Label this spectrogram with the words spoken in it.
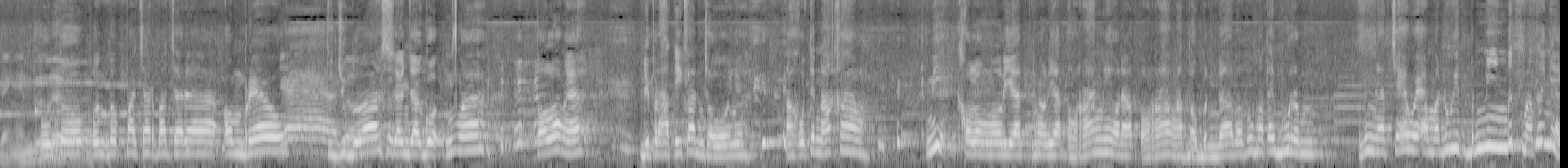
Jangan dulu. untuk untuk pacar-pacarnya Om Breo Ya, 17 yang jago. Mwah, tolong ya diperhatikan cowoknya. Takutnya nakal. Ini kalau ngelihat ngelihat orang nih, ngelihat orang atau benda apa pun matanya burem. Ini ngeliat cewek sama duit bening bet matanya.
